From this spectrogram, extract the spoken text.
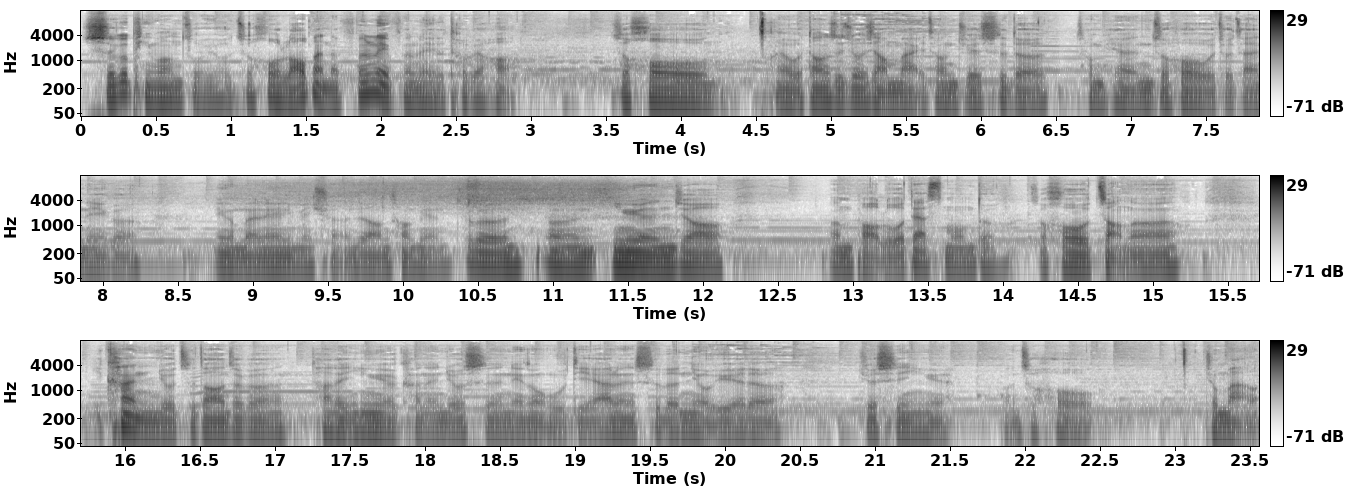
十个平方左右。之后老板的分类分类的特别好。之后，哎，我当时就想买一张爵士的唱片，之后我就在那个那个门帘里面选了这张唱片。这个嗯，音乐人叫嗯保罗戴斯蒙德。之后长得一看你就知道，这个他的音乐可能就是那种伍迪·艾伦式的纽约的爵士音乐。完之后就买了。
